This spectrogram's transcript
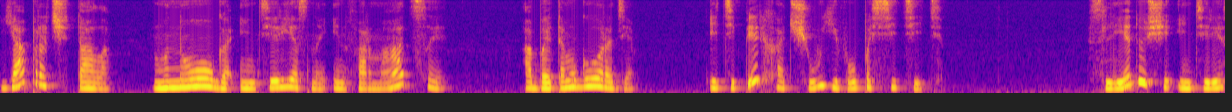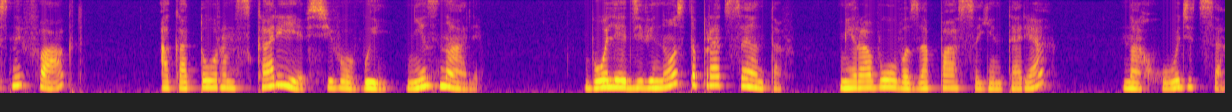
я прочитала много интересной информации об этом городе и теперь хочу его посетить. Следующий интересный факт, о котором, скорее всего, вы не знали. Более 90% мирового запаса янтаря находится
